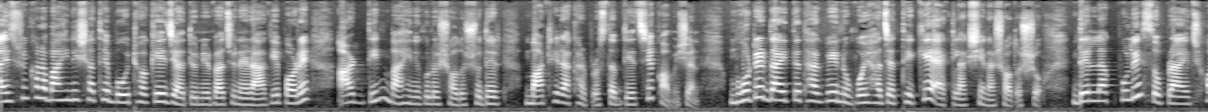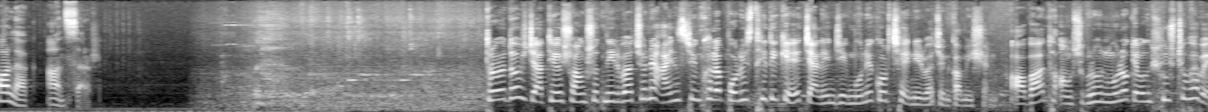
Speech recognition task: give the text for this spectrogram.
আইন শৃঙ্খলা বাহিনীর সাথে বৈঠকে জাতীয় নির্বাচনের আগে পরে আট দিন বাহিনীগুলোর সদস্যদের মাঠে রাখার প্রস্তাব দিয়েছে কমিশন। ভোটের দায়িত্বে থাকবে নব্বই হাজার থেকে এক লাখ সেনা সদস্য। দেড় লাখ পুলিশ ও প্রায় ছ লাখ আনসার। ত্রয়োদশ জাতীয় সংসদ নির্বাচনে আইন শৃঙ্খলা পরিস্থিতিকে চ্যালেঞ্জিং মনে করছে নির্বাচন কমিশন। অবাধ, অংশগ্রহণমূলক এবং সুষ্ঠুভাবে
